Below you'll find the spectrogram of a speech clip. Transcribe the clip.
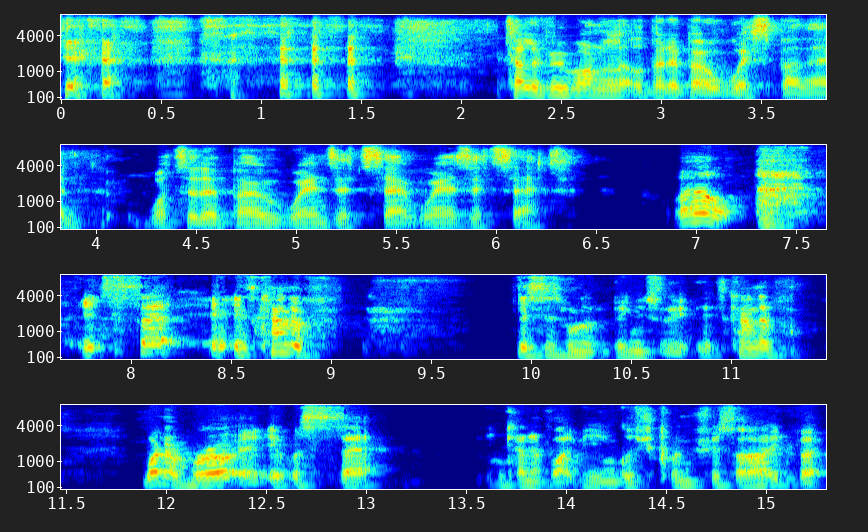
yeah. Tell everyone a little bit about Whisper then. What's it about? When's it set? Where's it set? Well, it's set. It's kind of. This is one of the things. It's kind of when I wrote it, it was set in kind of like the English countryside, but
